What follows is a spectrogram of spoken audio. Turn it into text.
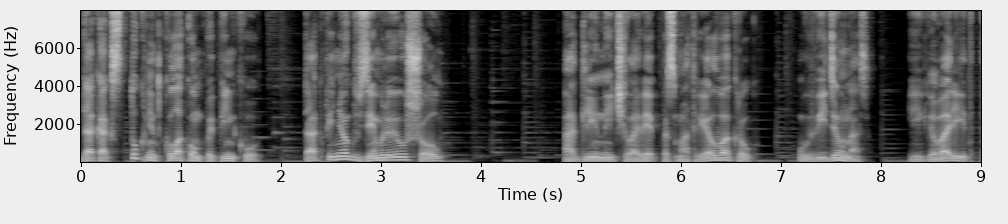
Да как стукнет кулаком по пеньку, так пенек в землю и ушел. А длинный человек посмотрел вокруг, увидел нас и говорит.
